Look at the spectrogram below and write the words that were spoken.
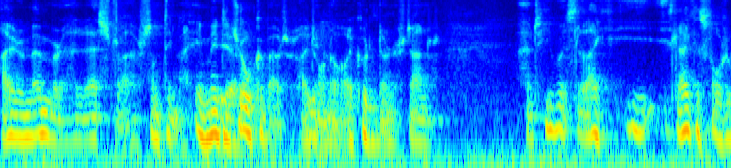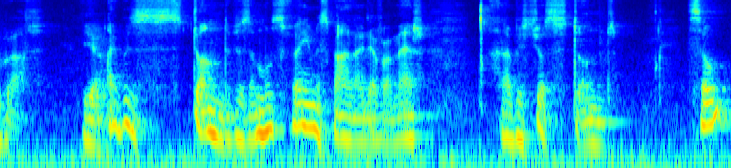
I remember Ad Estra or something He made a joke about it. I don't know. I couldn't understand it. And he was like, he, he's like his photographs. Yeah. I was stunned. It was the most famous man I'd ever met, and I was just stunned. So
